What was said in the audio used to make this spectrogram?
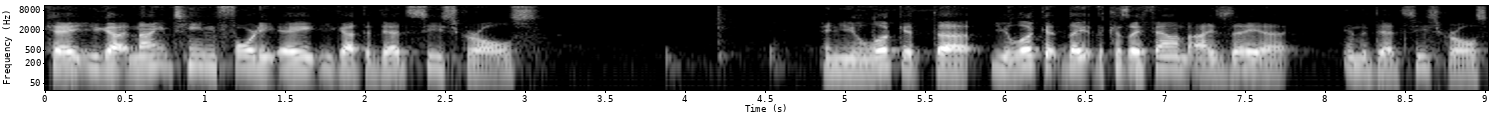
Okay, you got 1948, you got the Dead Sea Scrolls. And you look at the you look at they because they found Isaiah in the Dead Sea Scrolls.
